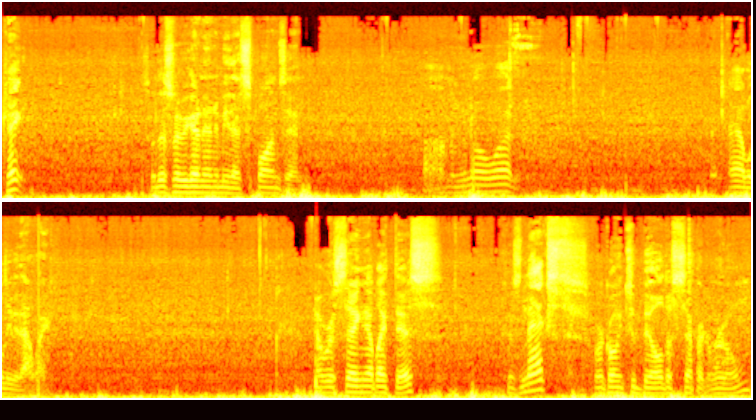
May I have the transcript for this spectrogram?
Okay. So this way we got an enemy that spawns in. Um, and you know what? Eh, we'll leave it that way. Now we're setting up like this. Because next, we're going to build a separate room.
